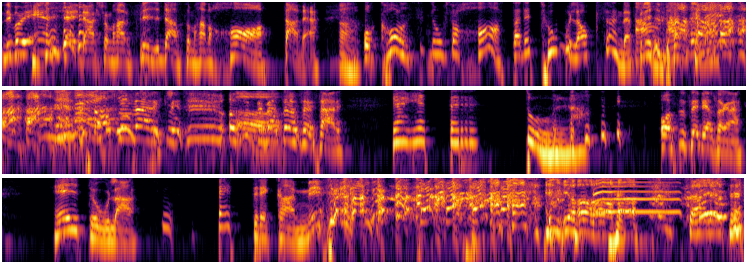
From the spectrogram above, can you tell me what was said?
Det var ju en tjej där som han, Frida, som han hatade. Och konstigt nog så hatade Tola också den där Frida. Alltså verkligen. Och så det bästa att säga så här. Jag heter Tola. Och så säger deltagarna. Hej Tola. Bättre kan ni. Ja, så här lät det,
